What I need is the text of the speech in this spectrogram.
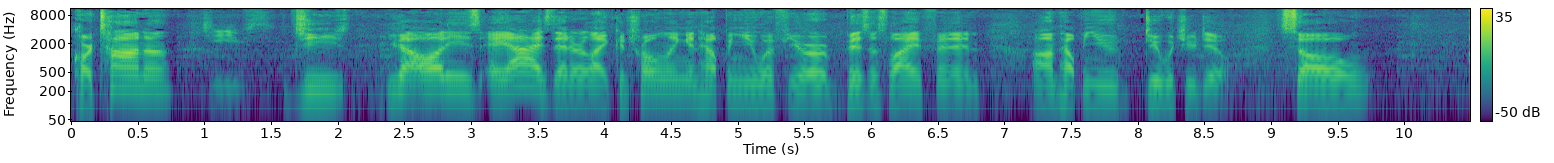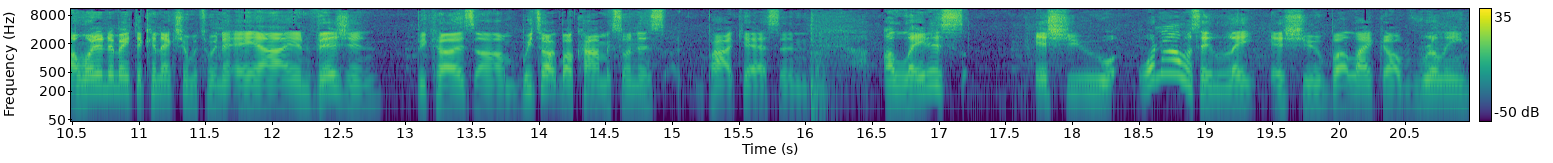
Cortana, Jeeves. Jeeves. You got all these AIs that are like controlling and helping you with your business life and um, helping you do what you do. So I wanted to make the connection between the AI and vision because um, we talk about comics on this podcast and a latest issue well not I would say late issue but like a really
